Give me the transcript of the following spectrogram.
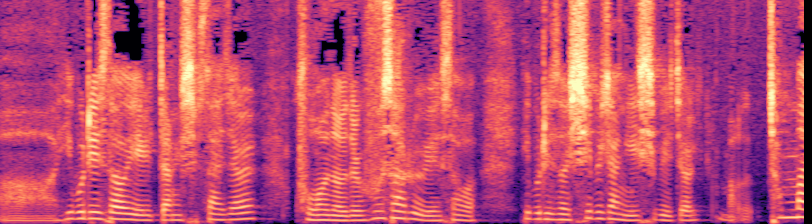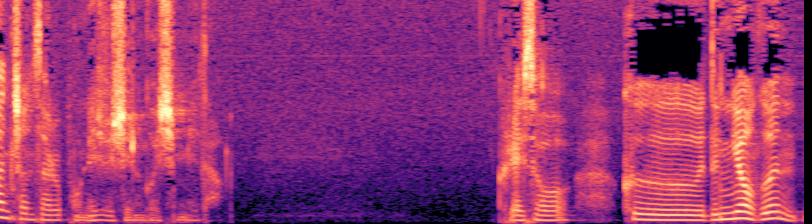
어, 히브리서 1장 14절 구원 얻을 후사를 위해서 히브리서 12장 22절 천만 천사를 보내주시는 것입니다. 그래서 그 능력은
